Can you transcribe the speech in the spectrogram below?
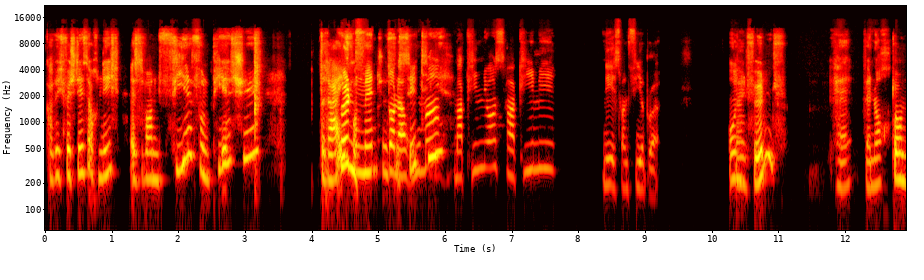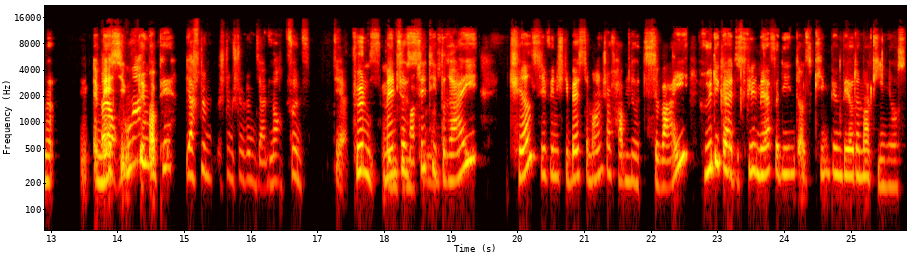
aber ich verstehe es auch nicht. Es waren vier von PSG, drei Fünf. von Manchester City. Donnarumma, Marquinhos, Hakimi. Nee, es waren vier, Bro. Und, Nein, fünf. hä? Wer noch? Donner Messi Donnarumma? und Mbappé. Ja, stimmt, stimmt, stimmt, stimmt. Ja, genau. Fünf. Der. Fünf. Manchester. City drei. Chelsea finde ich die beste Mannschaft, haben nur zwei. Rüdiger hätte es viel mehr verdient als Kimpembe oder Marquinhos.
